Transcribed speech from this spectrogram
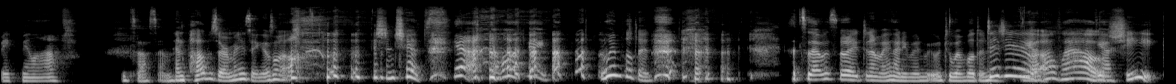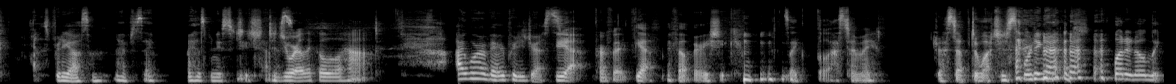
make me laugh. It's awesome. And pubs are amazing as well. Fish and chips. Yeah. The whole thing. Wimbledon. That's that was what I did on my honeymoon. We went to Wimbledon. Did you? Yeah. Oh wow. Yeah. Chic. It's pretty awesome, I have to say. My husband used to teach tennis. Did you wear like a little hat? I wore a very pretty dress. Yeah, perfect. Yeah, I felt very chic. it's like the last time I dressed up to watch a sporting match. One and only.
